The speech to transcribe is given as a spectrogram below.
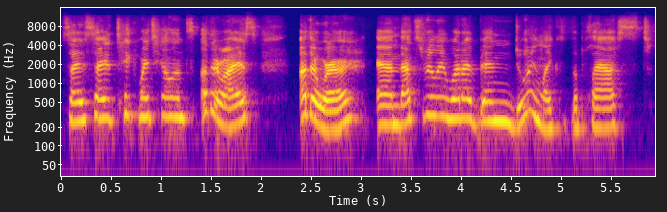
So I decided to take my talents otherwise, otherwhere. And that's really what I've been doing like the past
